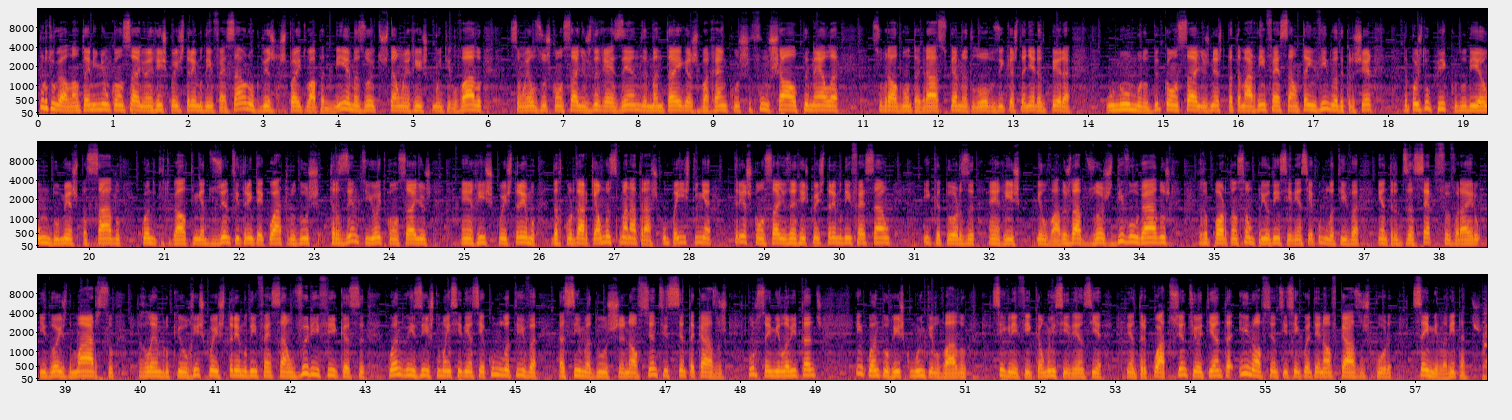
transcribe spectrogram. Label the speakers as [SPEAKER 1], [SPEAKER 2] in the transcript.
[SPEAKER 1] Portugal não tem nenhum conselho em risco extremo de infecção no que diz respeito à pandemia, mas oito estão em risco muito elevado. São eles os conselhos de Rezende, Manteigas, Barrancos, Funchal, Penela, Sobral de Montagraço, Câmara de Lobos e Castanheira de Pera. O número de conselhos neste patamar de infecção tem vindo a decrescer depois do pico do dia 1 do mês passado, quando Portugal tinha 234 dos 308 conselhos em risco extremo. De recordar que há uma semana atrás o país tinha três conselhos em risco extremo de infecção e 14 em risco elevado. Os dados hoje divulgados reportam-se um período de incidência acumulativa entre 17 de fevereiro e 2 de março. Relembro que o risco extremo de infecção verifica-se quando existe uma incidência acumulativa acima dos 960 casos por 100 mil habitantes, enquanto o risco muito elevado significa uma incidência entre 480 e 959 casos por 100 mil habitantes.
